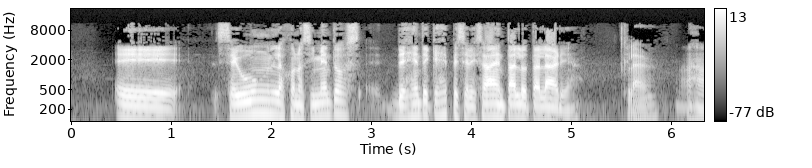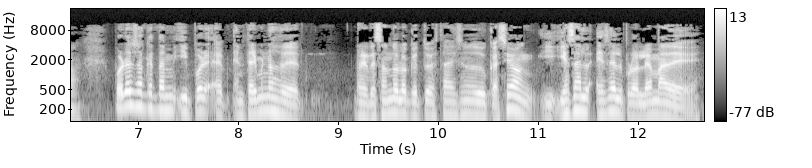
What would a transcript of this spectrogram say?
eh, según los conocimientos de gente que es especializada en tal o tal área. Claro. Ajá. Por eso que también, y por- eh, en términos de, regresando a lo que tú estás diciendo de educación, y, y ese, es, ese es el problema de,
